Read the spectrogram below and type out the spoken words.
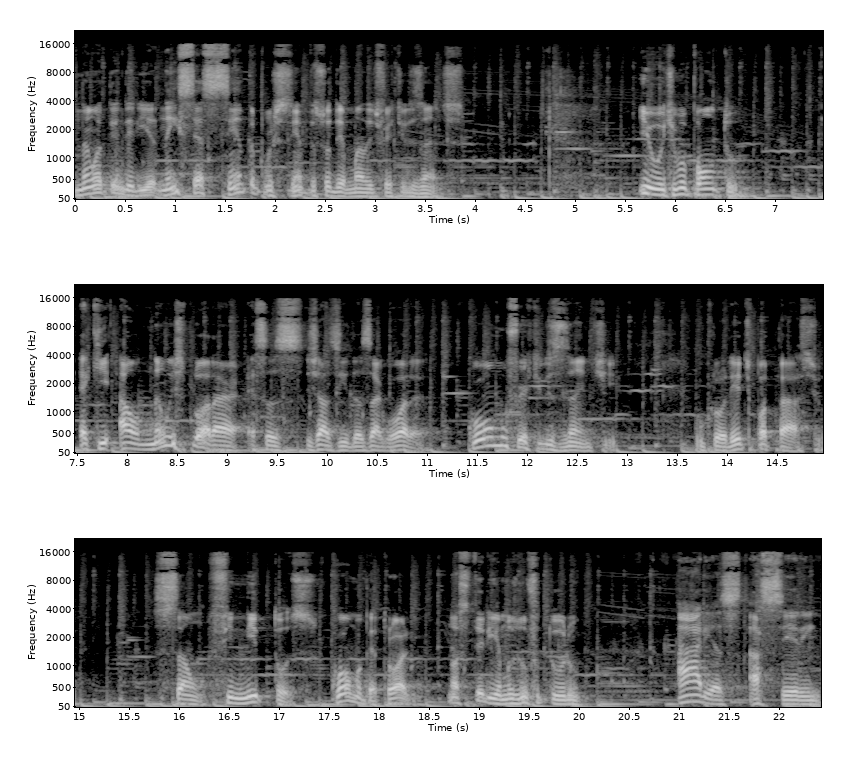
não atenderia nem 60% de sua demanda de fertilizantes. E o último ponto é que, ao não explorar essas jazidas agora, como fertilizante, o cloreto de potássio são finitos como o petróleo, nós teríamos no futuro áreas a serem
